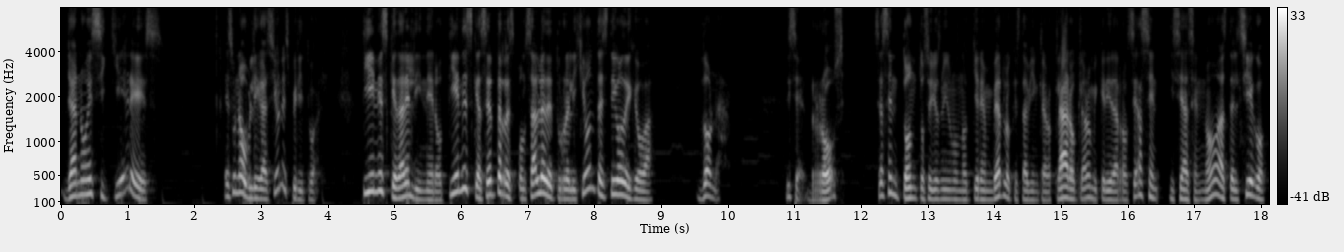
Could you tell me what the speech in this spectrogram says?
Ya no es si quieres. Es una obligación espiritual. Tienes que dar el dinero, tienes que hacerte responsable de tu religión, testigo de Jehová. Dona. Dice Ross, se hacen tontos ellos mismos, no quieren ver lo que está bien claro. Claro, claro, mi querida Ross, se hacen y se hacen, ¿no? Hasta el ciego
